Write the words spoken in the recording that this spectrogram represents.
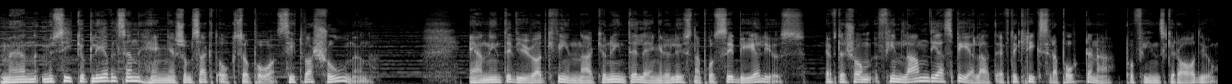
Men musikupplevelsen hänger som sagt också på situationen. En intervjuad kvinna kunde inte längre lyssna på Sibelius eftersom Finlandia spelat efter krigsrapporterna på finsk radio.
